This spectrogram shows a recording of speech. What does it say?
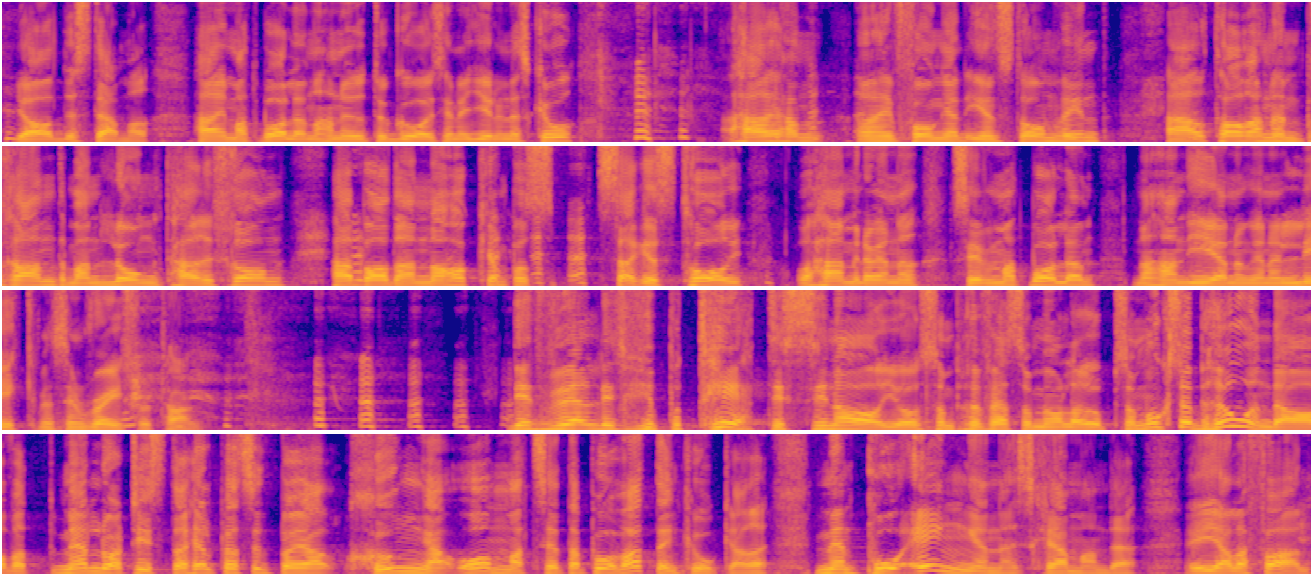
Ja, det stämmer. Här är Matt Bollen när han är ute och går i sina gyllene skor. Här är han, han är fångad i en stormvind. Här tar han en brandman långt härifrån. Här badar han naken på Sergels torg. Och här, mina vänner, ser vi Matt Bollen när han genomgår en lick med sin racertang. Det är ett väldigt hypotetiskt scenario som professor målar upp som också är beroende av att melloartister helt plötsligt börjar sjunga om att sätta på vattenkokare. Men poängen är skrämmande i alla fall.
